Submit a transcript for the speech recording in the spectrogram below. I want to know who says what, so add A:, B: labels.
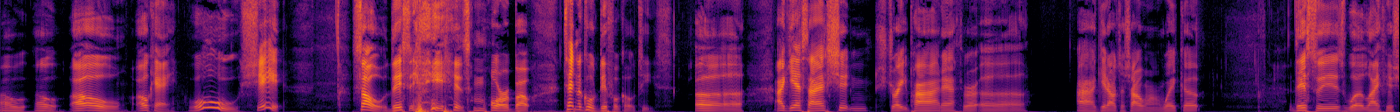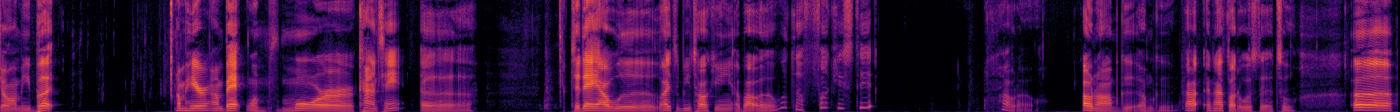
A: Oh, oh, oh, okay. Ooh, shit. So this is more about technical difficulties. Uh, I guess I shouldn't straight pod after uh I get out the shower and wake up. This is what life is showing me, but I'm here. I'm back with more content. Uh, today I would like to be talking about uh, what the fuck is this? Hold on. Oh no, I'm good. I'm good. I, and I thought it was there too. Uh,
